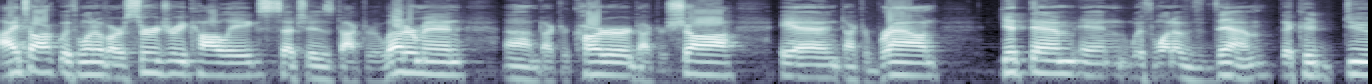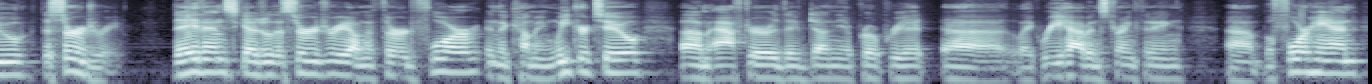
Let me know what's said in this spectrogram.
I talk with one of our surgery colleagues, such as Dr. Lederman, um, Dr. Carter, Dr. Shaw, and Dr. Brown, get them in with one of them that could do the surgery. They then schedule the surgery on the third floor in the coming week or two um, after they've done the appropriate uh, like rehab and strengthening uh, beforehand.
